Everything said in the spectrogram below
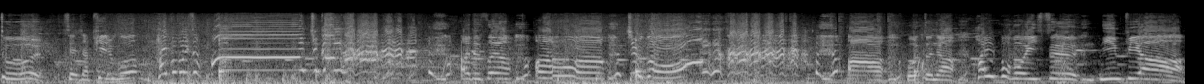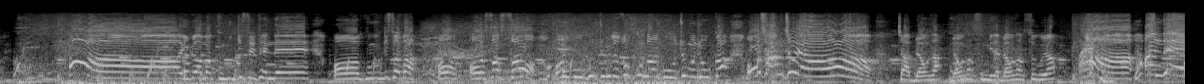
둘셋자 피해주고 Hyper Voice 아! 아 됐어요. 아 죽어! 아 어떠냐? Hyper Voice 님피아. 아 이거 아마 궁극기 쓸 텐데. 어 궁극기 써봐. 어어 썼어. 어이구 그쪽에다 썼구나. 이거 어쩌면 좋을까? 어 상처약! 자 명상 명상 씁니다. 명상 쓰고요. 아 안돼!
